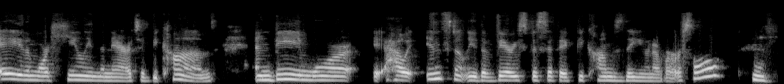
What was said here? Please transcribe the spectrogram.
a the more healing the narrative becomes and b more how it instantly the very specific becomes the universal mm.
